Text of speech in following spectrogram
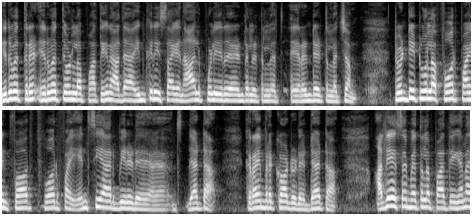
இருபத்தி ரெ இருபத்தி ஒன்றில் பார்த்தீங்கன்னா அதை இன்க்ரீஸ் ஆகி நாலு புள்ளி இரு- ரெண்டு லிட்டர் லட்ச ரெண்டு எட்டு லட்சம். டுவெண்ட்டி டூவில் four point four four five என்சிஆர்பியுடைய டேட்டா கிரைம் ரெக்கார்டுடைய டேட்டா அதே சமயத்தில் பார்த்தீங்கன்னா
